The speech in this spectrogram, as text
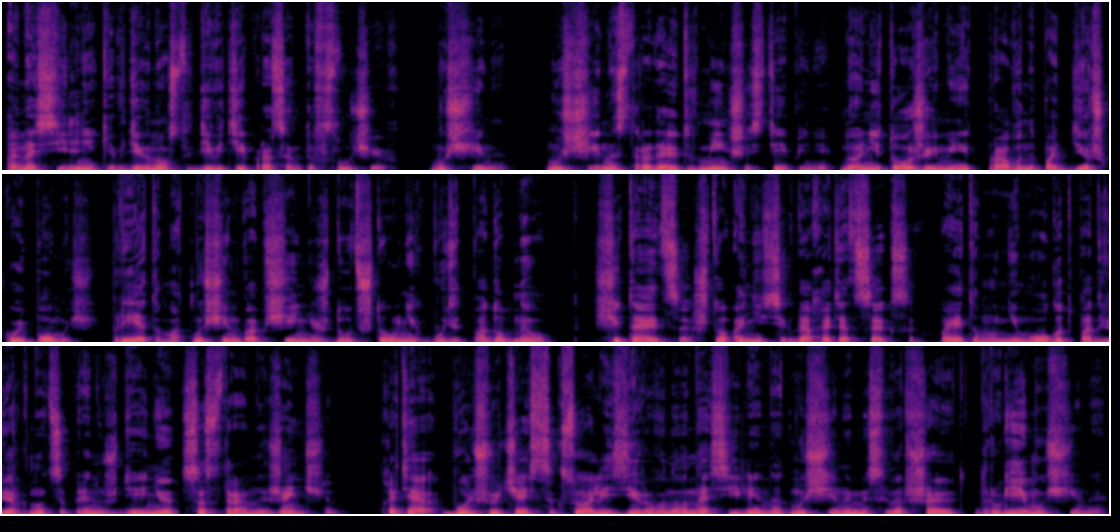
а насильники в 99% случаев – мужчины. Мужчины страдают в меньшей степени, но они тоже имеют право на поддержку и помощь. При этом от мужчин вообще не ждут, что у них будет подобный опыт. Считается, что они всегда хотят секса, поэтому не могут подвергнуться принуждению со стороны женщин. Хотя большую часть сексуализированного насилия над мужчинами совершают другие мужчины,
